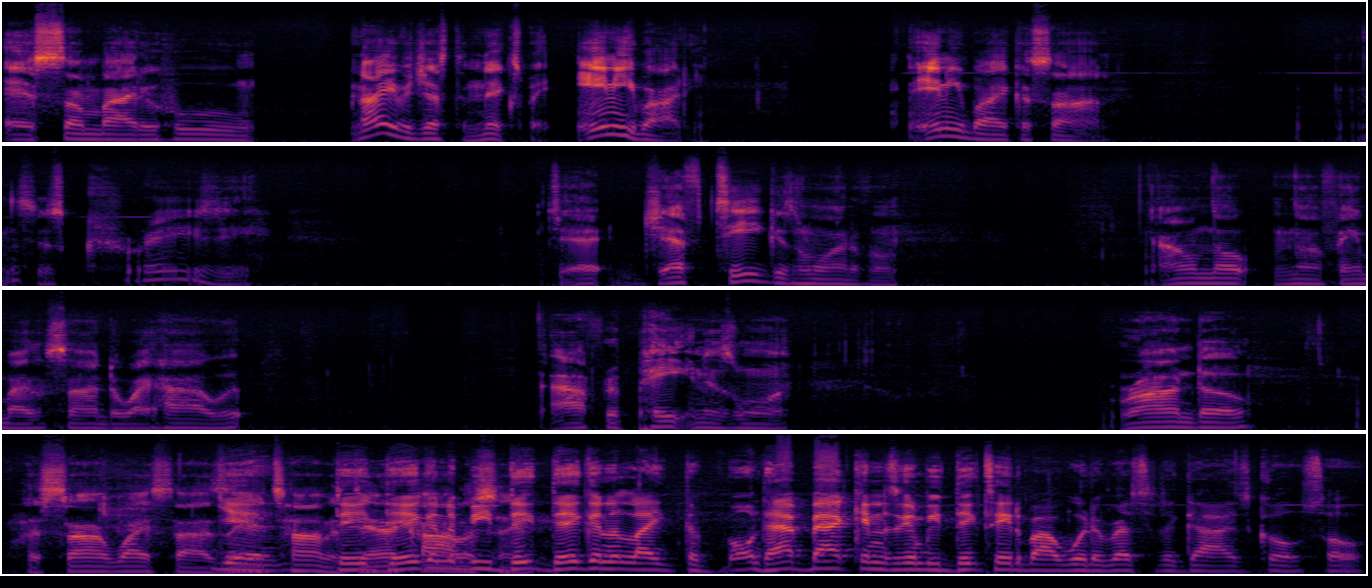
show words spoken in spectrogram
is somebody who, not even just the Knicks, but anybody, anybody could sign. This is crazy. Je- Jeff Teague is one of them. I don't know, know if anybody will sign Dwight Howard. Elfrid Payton is one. Rondo, Hassan Whiteside, Isaiah yeah, Thomas, they, Darren they're gonna be they, they're gonna like the that back end is gonna be dictated by where the rest of the guys go. So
